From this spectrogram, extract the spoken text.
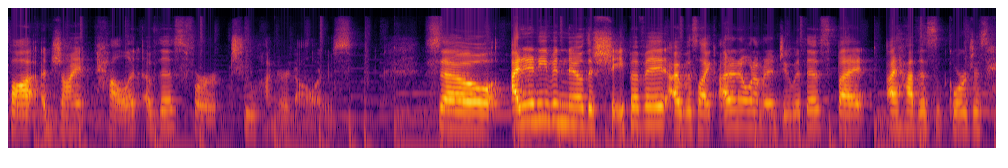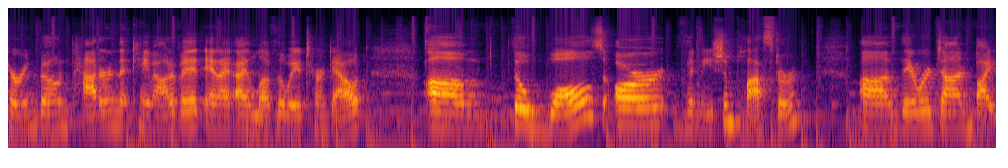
bought a giant pallet of this for $200. So I didn't even know the shape of it. I was like, I don't know what I'm gonna do with this, but I have this gorgeous herringbone pattern that came out of it and I, I love the way it turned out. Um, the walls are Venetian plaster. Um, they were done by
